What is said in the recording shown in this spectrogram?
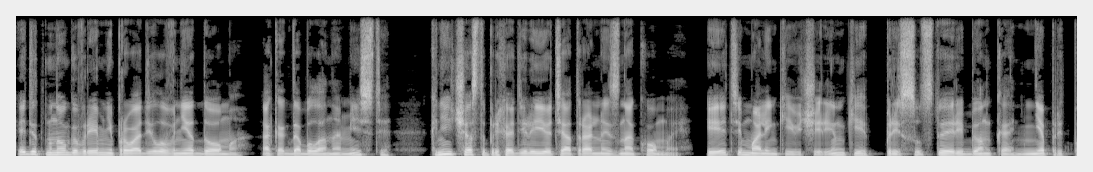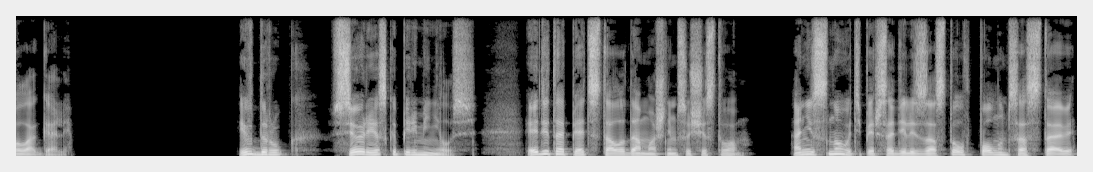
Эдит много времени проводила вне дома, а когда была на месте, к ней часто приходили ее театральные знакомые, и эти маленькие вечеринки присутствие ребенка не предполагали. И вдруг все резко переменилось. Эдит опять стала домашним существом. Они снова теперь садились за стол в полном составе,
